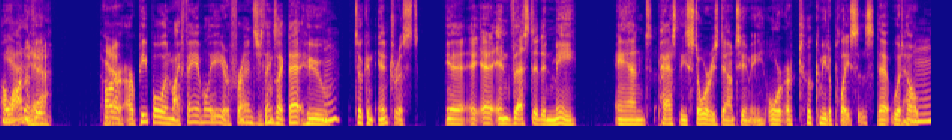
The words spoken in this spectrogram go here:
A yeah. lot of yeah. it are, yeah. are people in my family or friends or things like that who mm-hmm. took an interest, in, invested in me, and passed these stories down to me or, or took me to places that would help mm-hmm.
